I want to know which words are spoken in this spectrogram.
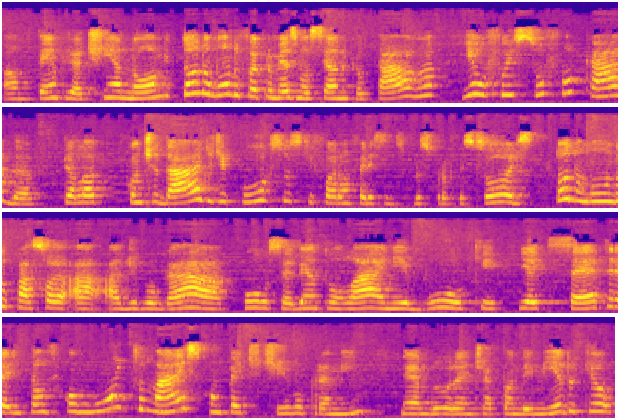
há um tempo, já tinha nome, todo mundo foi para o mesmo oceano que eu estava, e eu fui sufocada pela quantidade de cursos que foram oferecidos para os professores, todo mundo passou a, a divulgar curso, evento online, e-book e etc. Então ficou muito mais competitivo para mim né, durante a pandemia do que eu,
